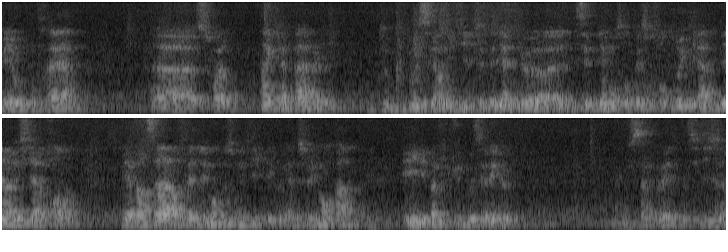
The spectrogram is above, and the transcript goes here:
mais au contraire euh, soit incapable de bosser en équipe, c'est-à-dire qu'il s'est bien concentré sur son truc, il a bien réussi à apprendre, mais à part ça, en fait, les membres de son équipe ne les connaissent absolument pas, et il n'est pas foutu de bosser avec eux. Ça peut être aussi... euh,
